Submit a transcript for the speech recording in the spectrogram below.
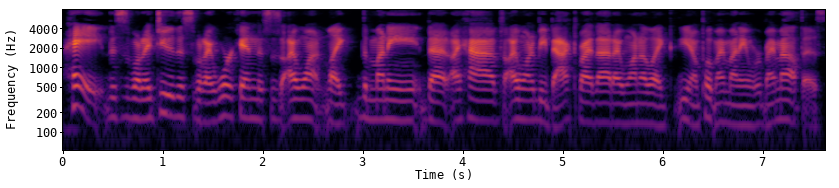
hey, this is what I do, this is what I work in, this is, I want like the money that I have, I want to be backed by that, I want to like, you know, put my money where my mouth is.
